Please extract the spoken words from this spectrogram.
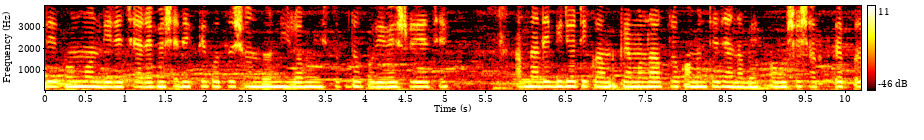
দেখুন মন্দিরের চারিপাশে দেখতে কত সুন্দর নীরব নিস্তব্ধ পরিবেশ রয়েছে। আপনাদের ভিডিওটি কম- কেমন লাগল কমেন্টে জানাবেন। অবশ্যই সাবস্ক্রাইব করে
